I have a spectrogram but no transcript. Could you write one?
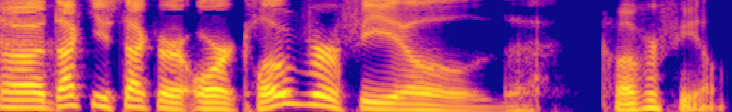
uh, Duck-You-Sucker or Cloverfield. Cloverfield.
